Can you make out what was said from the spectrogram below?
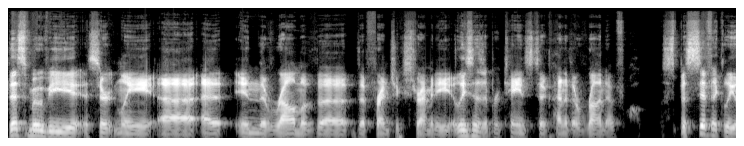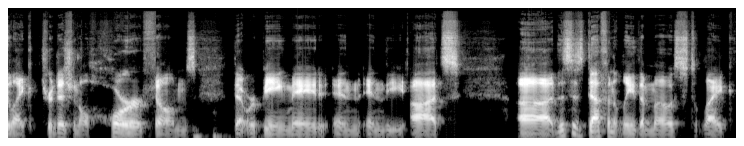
this movie is certainly uh, uh, in the realm of the the French extremity, at least as it pertains to kind of the run of specifically like traditional horror films that were being made in in the aughts. Uh, this is definitely the most like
